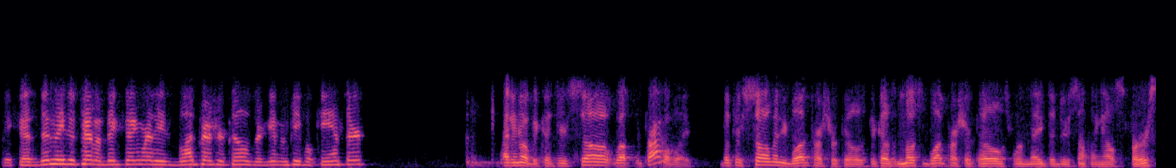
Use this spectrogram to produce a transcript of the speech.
Because didn't they just have a big thing where these blood pressure pills are giving people cancer? I don't know because there's so well, probably, but there's so many blood pressure pills because most blood pressure pills were made to do something else first,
